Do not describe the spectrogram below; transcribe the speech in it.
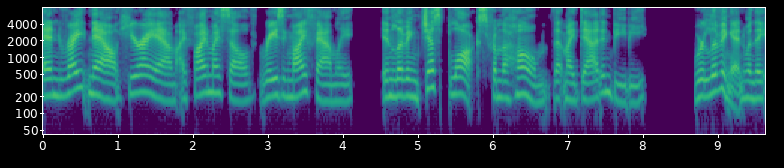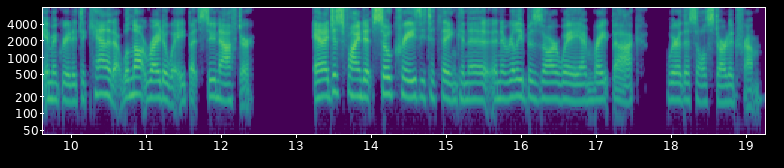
And right now, here I am. I find myself raising my family in living just blocks from the home that my dad and Bibi were living in when they immigrated to Canada. Well, not right away, but soon after. And I just find it so crazy to think in a in a really bizarre way, I'm right back where this all started from.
